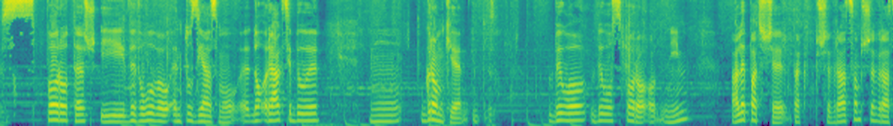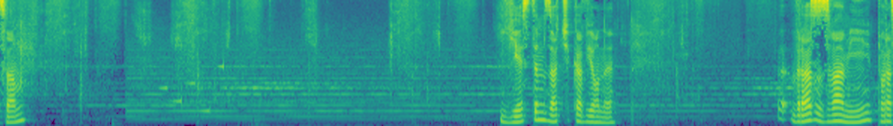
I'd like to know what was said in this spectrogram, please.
sporo też i wywoływał entuzjazmu. No, reakcje były mm, gromkie. Było, było sporo o nim, ale patrzcie, tak przewracam, przewracam. Jestem zaciekawiony. Wraz z wami po raz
